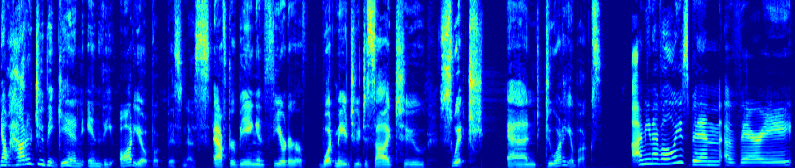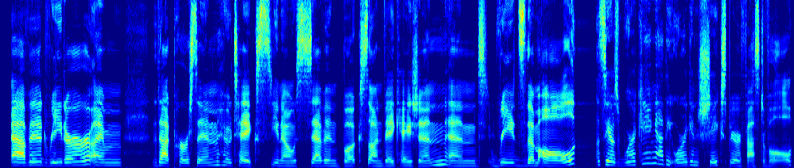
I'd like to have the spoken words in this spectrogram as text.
Now, how did you begin in the audiobook business after being in theater? What made you decide to switch and do audiobooks? I mean, I've always been a very avid reader. I'm that person who takes, you know, seven books on vacation and reads them all. Let's see, I was working at the Oregon Shakespeare Festival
